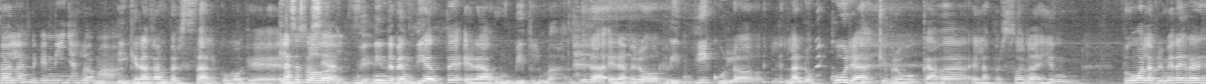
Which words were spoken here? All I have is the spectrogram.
Todas las niñas lo amaban. y que era transversal, como que... Clase todo- social, sí. Independiente era un Beatle más, era, era pero ridículo la locura que provocaba en las personas y en... Fue como la primera gran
